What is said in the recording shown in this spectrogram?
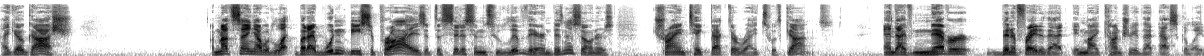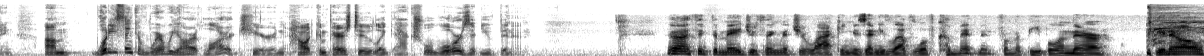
I go, gosh, I'm not saying I would let, but I wouldn't be surprised if the citizens who live there and business owners try and take back their rights with guns. And I've never been afraid of that in my country, of that escalating. Um, what do you think of where we are at large here and how it compares to like actual wars that you've been in? You know, I think the major thing that you're lacking is any level of commitment from the people in there. You know,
